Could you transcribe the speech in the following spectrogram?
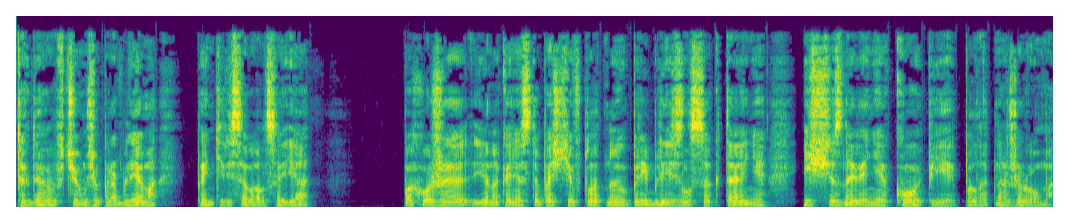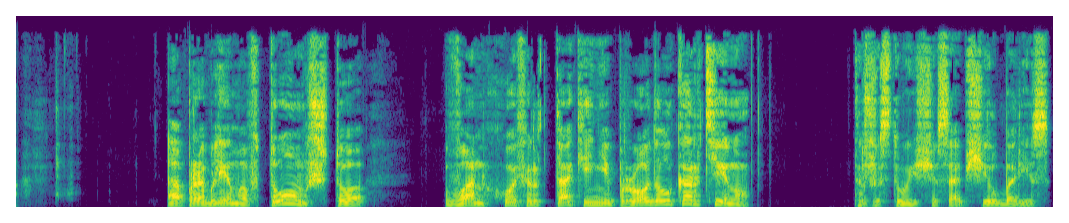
«Тогда в чем же проблема?» — поинтересовался я. Похоже, я наконец-то почти вплотную приблизился к тайне исчезновения копии полотна Жерома. А проблема в том, что Ван Хофер так и не продал картину, торжествующе сообщил Борис.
